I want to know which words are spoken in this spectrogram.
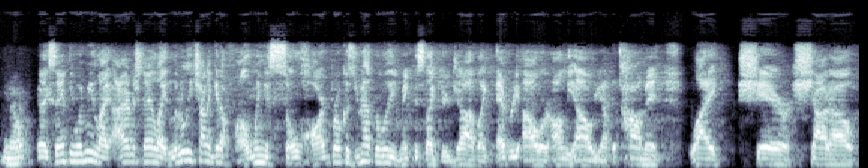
You know. Like same thing with me. Like I understand. Like literally trying to get a following is so hard, bro. Because you have to really make this like your job. Like every hour on the hour, you have to comment, like, share, shout out,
